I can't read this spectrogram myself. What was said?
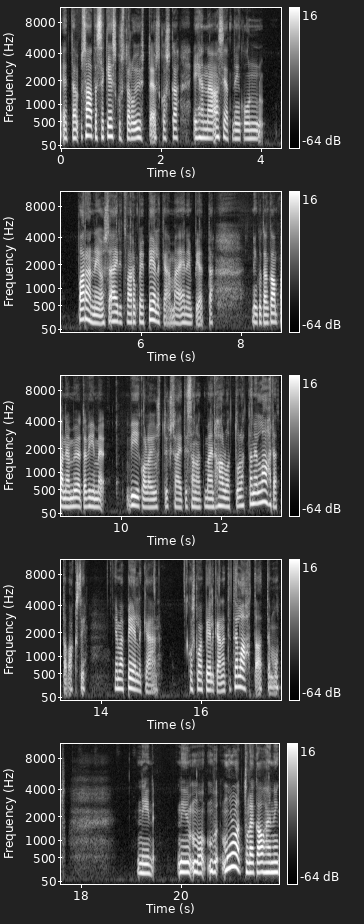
että saataisiin se keskusteluyhteys, koska eihän nämä asiat niin kuin parane, jos äidit vaan rupeaa pelkäämään enempi, että niin kuin tämän kampanjan myötä viime viikolla just yksi äiti sanoi, että mä en halua tulla tänne lahdattavaksi. Ja mä pelkään – koska mä pelkään, että te lahtaatte mut. Niin, niin mulla tulee kauhean niin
